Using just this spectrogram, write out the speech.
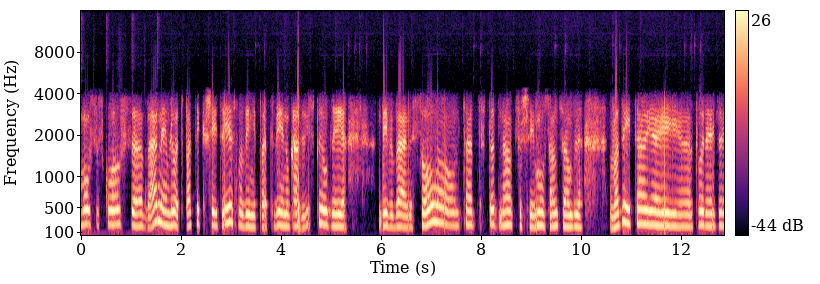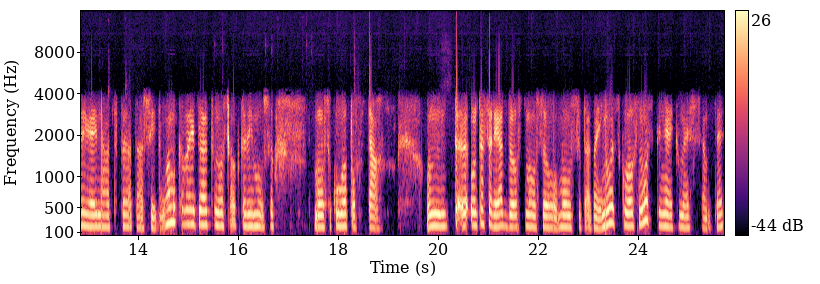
mūsu skolas e, bērniem ļoti patika šī dziesma. Viņi pat vienu gadu izpildīja divi bērni solo, un tad, tad nāca šī mūsu ansambļa vadītājai eh, toreizējai nāca prātā šī doma, ka vajadzētu nosaukt arī mūsu, mūsu kopu tā. Un, un tas arī atbilst mūsu, mūsu tādai noskolas noskaņai, ka mēs esam te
